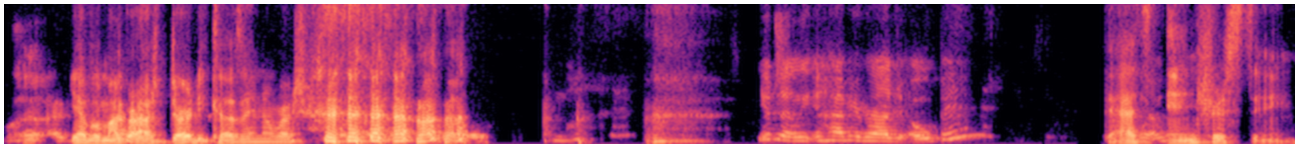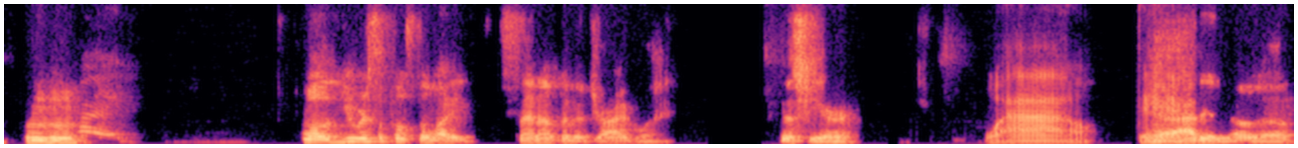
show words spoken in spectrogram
what? I- Yeah, but my garage dirty, cuz ain't no rush. What? You just have your garage open? That's Well- interesting. Mhm. Why? Well, you were supposed to like set up in the driveway this year. Wow. Damn. Yeah, I didn't know though.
